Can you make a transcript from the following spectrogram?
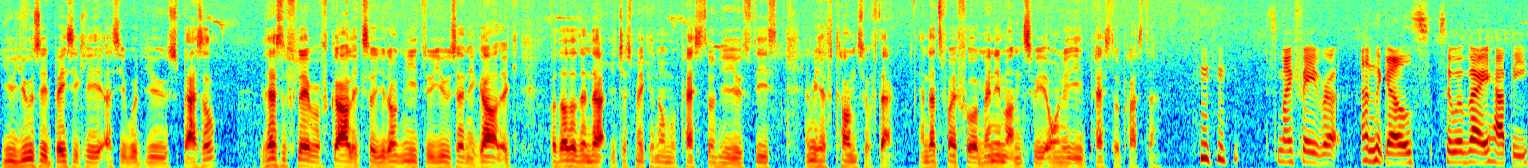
You use it basically as you would use basil. It has the flavor of garlic so you don't need to use any garlic but other than that you just make a normal pesto and you use these and we have tons of that and that's why for many months we only eat pesto pasta It's my favourite, and the girls, so we're very happy.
